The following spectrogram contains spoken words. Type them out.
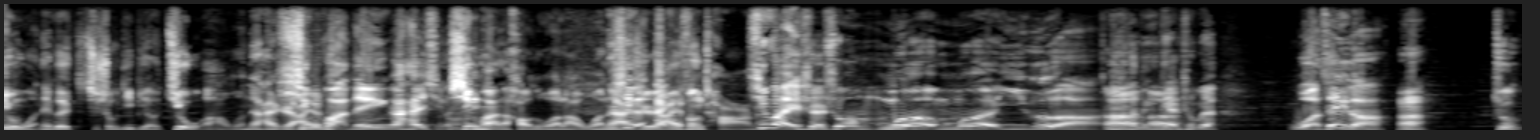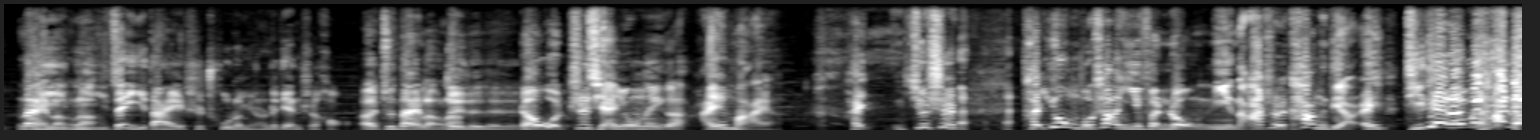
因为我那个手机比较旧啊，我那还是新款的应该还行，新款的好多了，我那还是 iPhone 叉呢。新款也是说墨墨一个，啊它那个电池不一样。我这个嗯，就耐冷了你你这一代是出了名的电池好。啊，就耐冷了。对对对对对然后我之前用那个，哎呀妈呀，还就是它用不上一分钟，你拿出来看个点儿，哎，几点了没看着？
